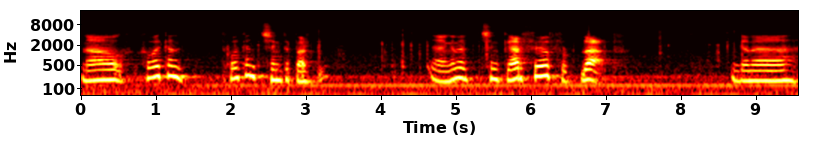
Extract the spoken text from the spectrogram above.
Now, how I can how I can change the party? I'm gonna change Garfield for Blab. I'm gonna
